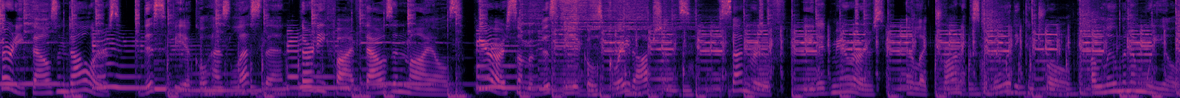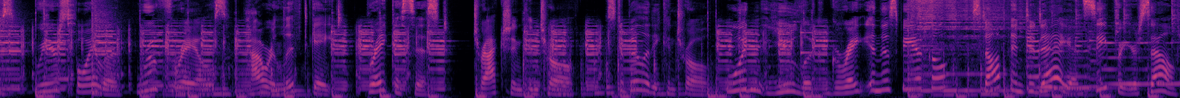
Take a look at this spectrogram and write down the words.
$30,000. This vehicle has less than 35,000 miles. Here are some of this vehicle's great options. Sunroof, heated mirrors, electronic stability control, aluminum wheels, rear spoiler, roof rails, power lift gate, brake assist, traction control, stability control. Wouldn't you look great in this vehicle? Stop in today and see for yourself.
